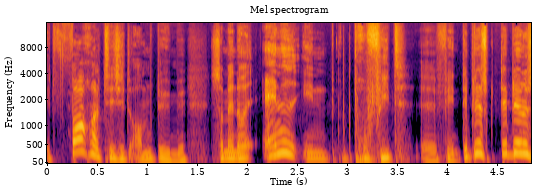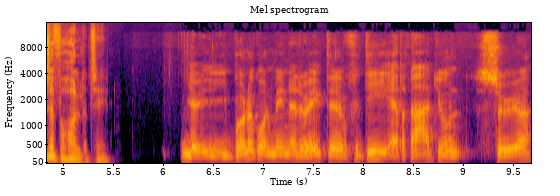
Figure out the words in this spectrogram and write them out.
et forhold til sit omdømme, som er noget andet end profit, øh, find. Det bliver, det bliver nødt til at forholde dig til. Ja, i bund og grund mener du ikke, det er fordi, at radioen søger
